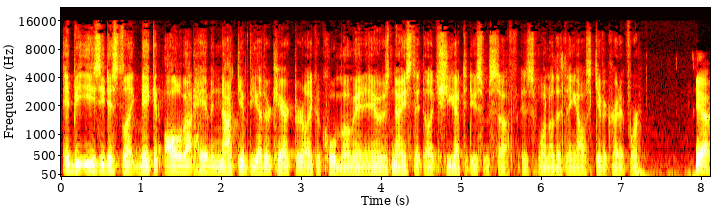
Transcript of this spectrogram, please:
it'd be easy just to like make it all about him and not give the other character like a cool moment. And it was nice that like she got to do some stuff. Is one other thing I'll give it credit for. Yeah.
